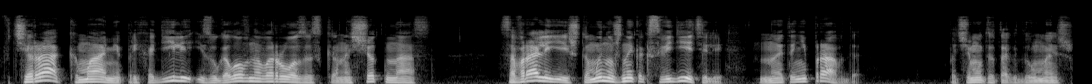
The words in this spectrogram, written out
«Вчера к маме приходили из уголовного розыска насчет нас. Соврали ей, что мы нужны как свидетели, но это неправда. Почему ты так думаешь?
